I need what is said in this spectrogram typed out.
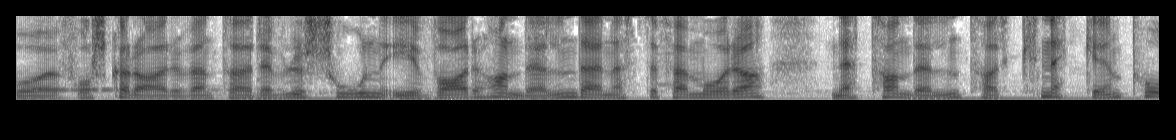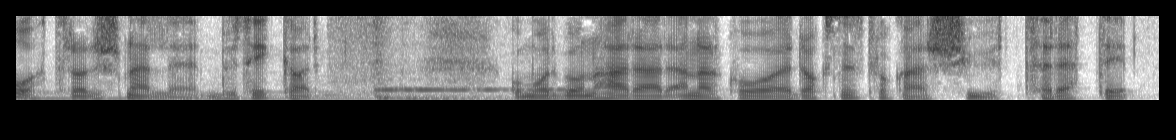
Og forskere venter revolusjon i varehandelen de neste fem åra. Netthandelen tar knekken på tradisjonelle butikker. God morgen, her er NRK Dagsnytt klokka er 7.30.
